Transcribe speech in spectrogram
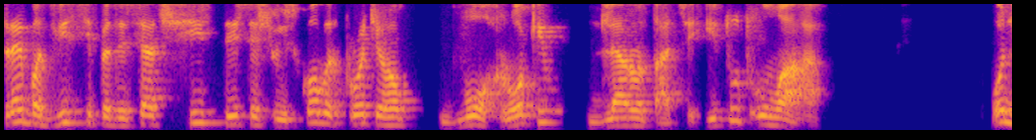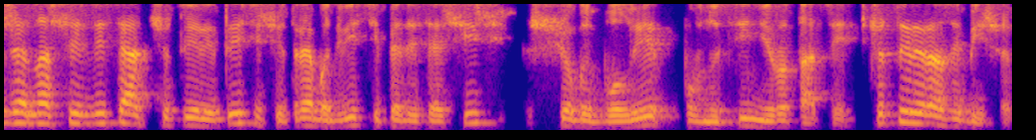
треба 256 тисяч військових протягом двох років для ротації. І тут увага. Отже, на 64 тисячі треба 256, щоб були повноцінні ротації. В 4 рази більше.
